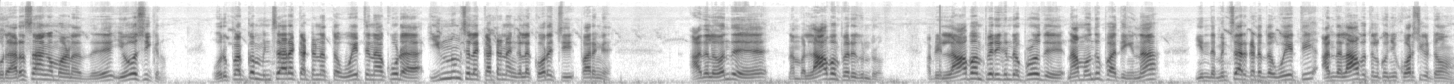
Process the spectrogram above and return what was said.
ஒரு அரசாங்கமானது யோசிக்கணும். ஒரு பக்கம் மின்சார கட்டணத்தை உயர்த்தினா கூட இன்னும் சில கட்டணங்களை குறைச்சி பாருங்கள் அதில் வந்து நம்ம லாபம் பெறுகின்றோம். அப்படி லாபம் பெறுகின்ற பொழுது நாம் வந்து பார்த்திங்கன்னா இந்த மின்சார கட்டணத்தை உயர்த்தி அந்த லாபத்தில் கொஞ்சம் குறைச்சிக்கிட்டோம்.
